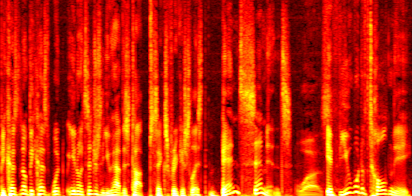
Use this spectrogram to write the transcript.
Because no, because what you know, it's interesting. You have this top six freakish list. Ben Simmons. Was If you would have told me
